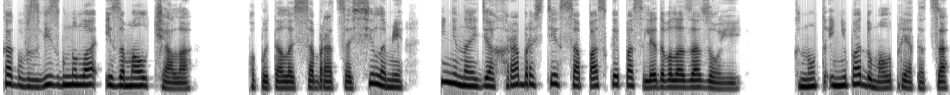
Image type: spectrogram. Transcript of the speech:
как взвизгнула и замолчала. Попыталась собраться силами и, не найдя храбрости, с опаской последовала за Зоей. Кнут и не подумал прятаться,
